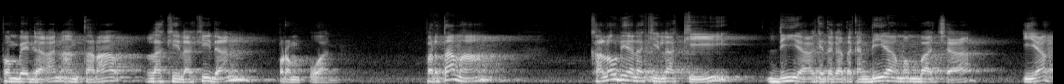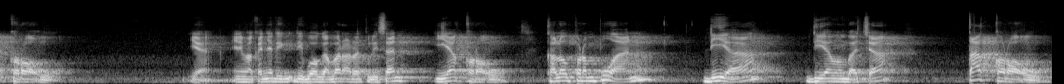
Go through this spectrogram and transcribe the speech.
pembedaan antara laki-laki dan perempuan Pertama Kalau dia laki-laki Dia, kita katakan dia membaca Yaqra'u Ya, ini makanya di, di bawah gambar ada tulisan yaqra'u. Kalau perempuan dia dia membaca taqra'u.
